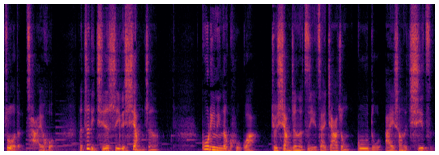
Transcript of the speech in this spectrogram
做的柴火。那这里其实是一个象征，孤零零的苦瓜就象征着自己在家中孤独哀伤的妻子，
